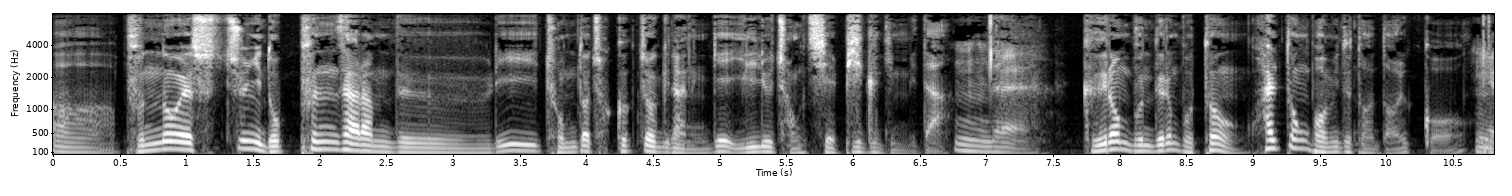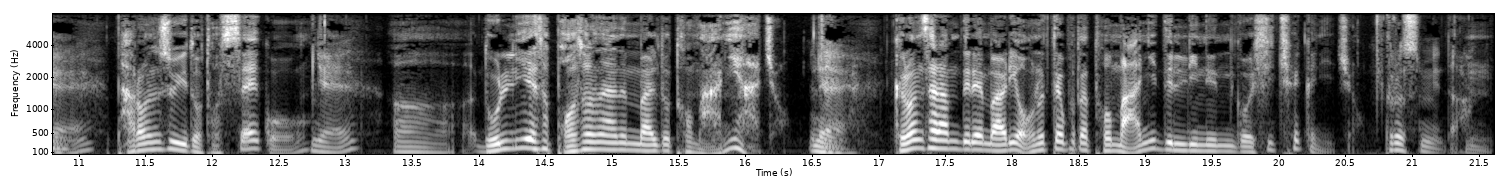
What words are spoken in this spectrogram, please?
어, 분노의 수준이 높은 사람들이 좀 더 적극적이라는 게 인류 정치의 비극입니다. 음, 네. 그런 분들은 보통 활동 범위도 더 넓고 음. 예. 발언 수위도 더 세고 예. 어, 논리에서 벗어나는 말도 더 많이 하죠. 네. 그런 사람들의 말이 어느 때보다 더 많이 들리는 것이 최근이죠. 그렇습니다. 음.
